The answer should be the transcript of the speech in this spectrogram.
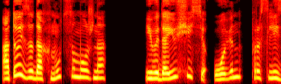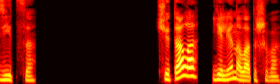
А то и задохнуться можно, и выдающийся овен прослезится. Читала Елена Латышева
